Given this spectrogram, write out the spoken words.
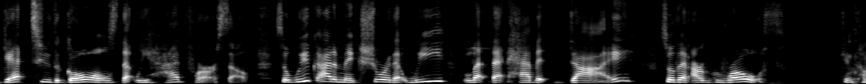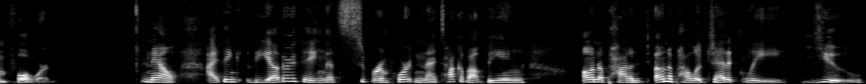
get to the goals that we had for ourselves. So we've got to make sure that we let that habit die so that our growth can come forward. Now, I think the other thing that's super important, I talk about being unapolog- unapologetically you.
